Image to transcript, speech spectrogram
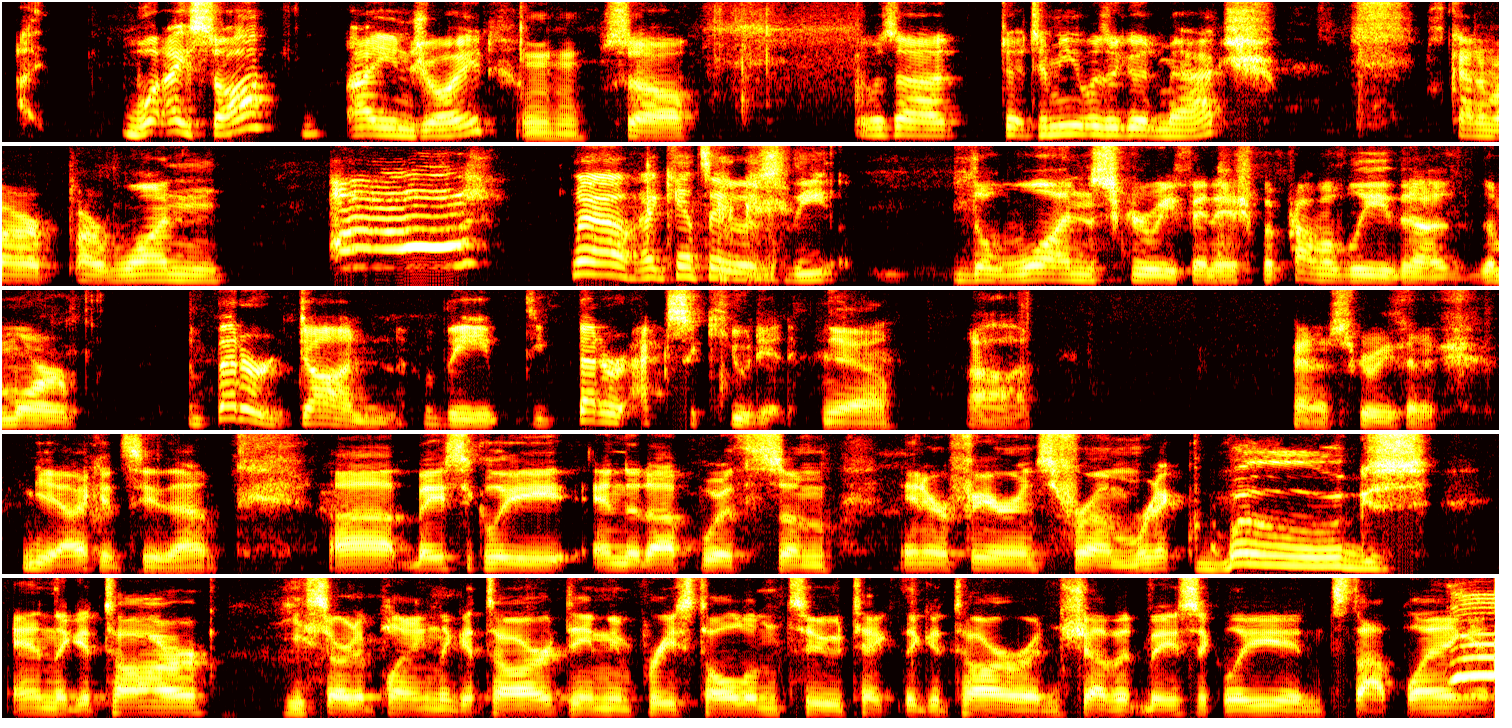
I, what I saw, I enjoyed. Mm-hmm. So, it was a to, to me, it was a good match. It's kind of our our one. Well, I can't say it was the the one screwy finish, but probably the the more the better done, the the better executed Yeah. uh, kind of screwy finish. Yeah, I could see that. Uh, basically, ended up with some interference from Rick Boogs and the guitar. He started playing the guitar. Damian Priest told him to take the guitar and shove it, basically, and stop playing it.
